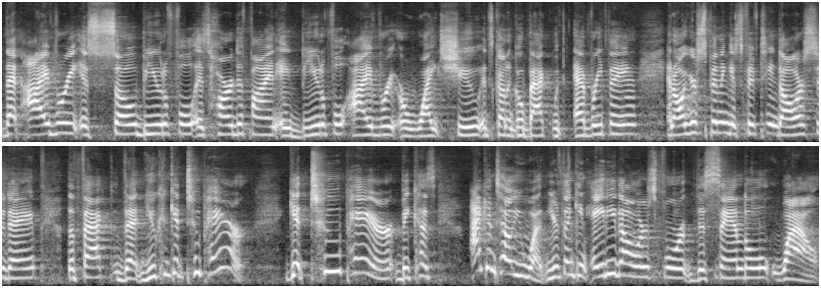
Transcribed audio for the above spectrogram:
That ivory is so beautiful. It's hard to find a beautiful ivory or white shoe. It's gonna go back with everything. And all you're spending is $15 today. The fact that you can get two pair. Get two pair because I can tell you what, you're thinking $80 for this sandal, wow.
